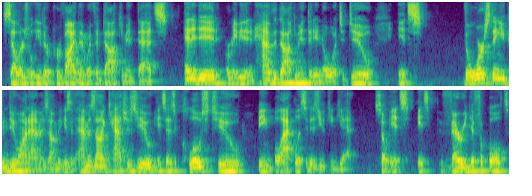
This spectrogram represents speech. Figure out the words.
sellers will either provide them with a document that's edited or maybe they didn't have the document they didn't know what to do it's the worst thing you can do on amazon because if amazon catches you it's as close to being blacklisted as you can get so it's it's very difficult.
